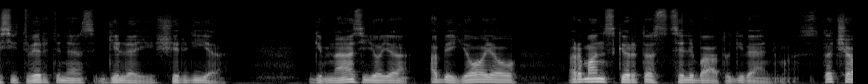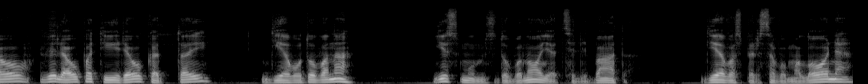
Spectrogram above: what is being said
įsitvirtinęs giliai širdyje. Gimnazijoje abejojau, ar man skirtas celibatų gyvenimas. Tačiau vėliau patyriau, kad tai Dievo dovana. Jis mums dovanoja celibatą. Dievas per savo malonę,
